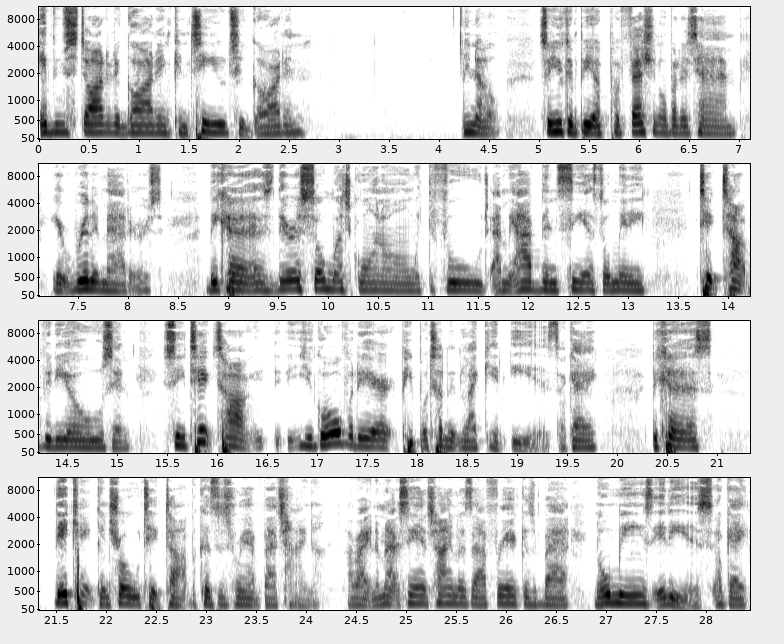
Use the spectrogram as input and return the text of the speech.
If you started a garden, continue to garden. You know, so you can be a professional by the time it really matters because there is so much going on with the food. I mean, I've been seeing so many TikTok videos and see TikTok, you go over there, people tell it like it is, okay? Because they can't control TikTok because it's ran by China. All right. And I'm not saying China's our friend because by no means it is. Okay.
